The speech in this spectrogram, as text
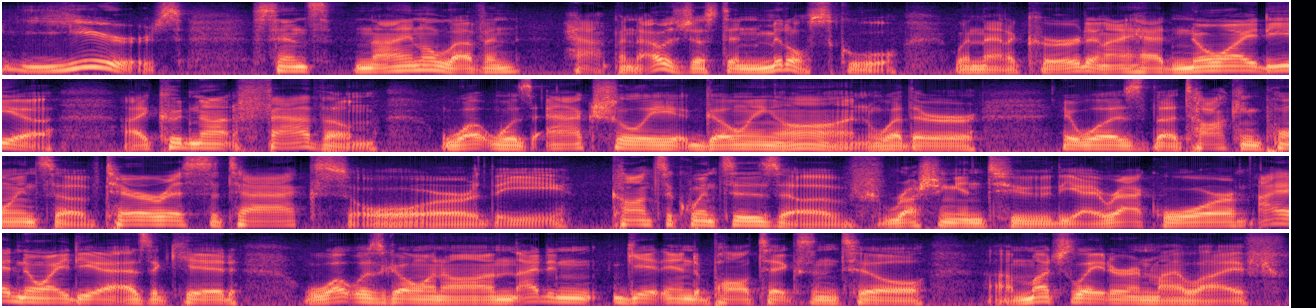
years since 9 11 happened. I was just in middle school when that occurred, and I had no idea. I could not fathom what was actually going on, whether it was the talking points of terrorist attacks or the consequences of rushing into the Iraq war. I had no idea as a kid what was going on. I didn't get into politics until uh, much later in my life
